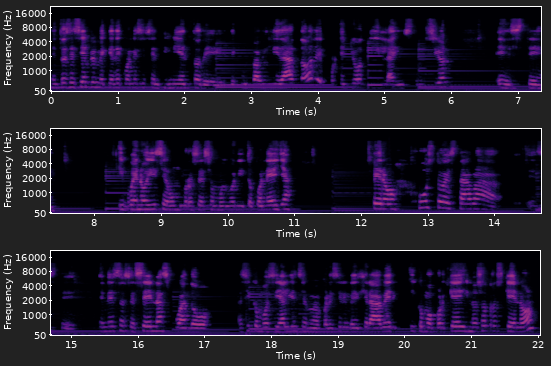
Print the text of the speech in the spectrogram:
entonces siempre me quedé con ese sentimiento de, culpabilidad, ¿no? De, porque yo di la instrucción. Este, y bueno, hice un proceso muy bonito con ella. Pero justo estaba este, en esas escenas cuando así como si alguien se me apareciera y me dijera, a ver, ¿y como por qué? ¿Y nosotros qué, no?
